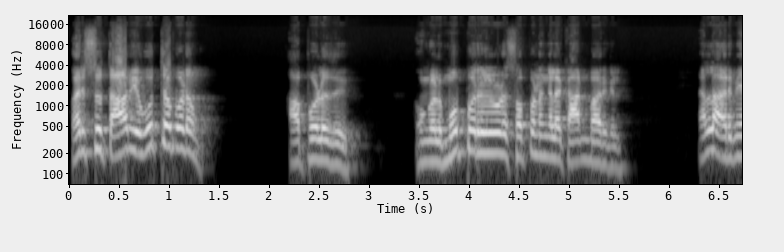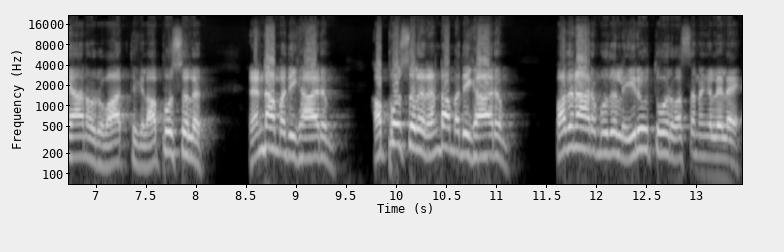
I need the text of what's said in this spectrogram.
பரிசு ஆவியை ஊற்றப்படும். அப்பொழுது உங்கள் மூப்பர்களோட சொப்பனங்களை காண்பார்கள். நல்ல அருமையான ஒரு வார்த்தைகள். அப்போ சிலர் ரெண்டாம் அதிகாரம் அப்போ சிலர் ரெண்டாம் அதிகாரம் பதினாறு முதல் இருபத்தோரு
